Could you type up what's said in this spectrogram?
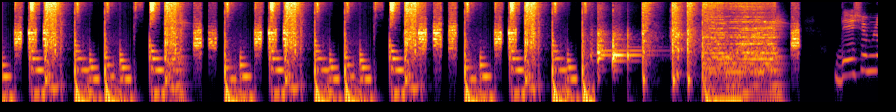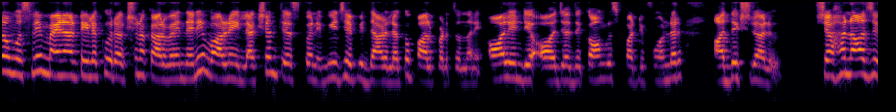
దేశంలో ముస్లిం మైనార్టీలకు రక్షణ కరువైందని వారిని లక్ష్యం చేసుకుని బీజేపీ దాడులకు పాల్పడుతుందని all India Azad Congress party founder అధ్యక్షురాలు షహనాజ్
